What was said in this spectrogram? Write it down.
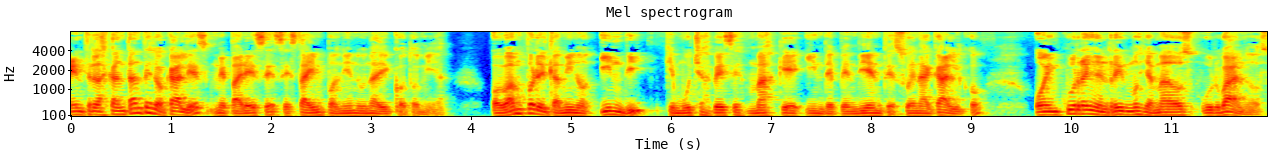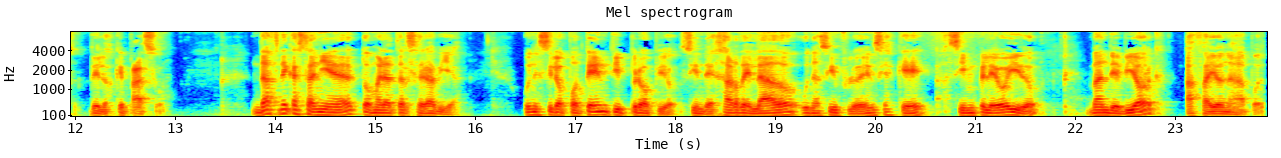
Entre las cantantes locales, me parece, se está imponiendo una dicotomía. O van por el camino indie, que muchas veces más que independiente suena calco, o incurren en ritmos llamados urbanos, de los que paso. Dafne Castañeda toma la tercera vía, un estilo potente y propio, sin dejar de lado unas influencias que, a simple oído, van de Björk a Fiona Apple.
